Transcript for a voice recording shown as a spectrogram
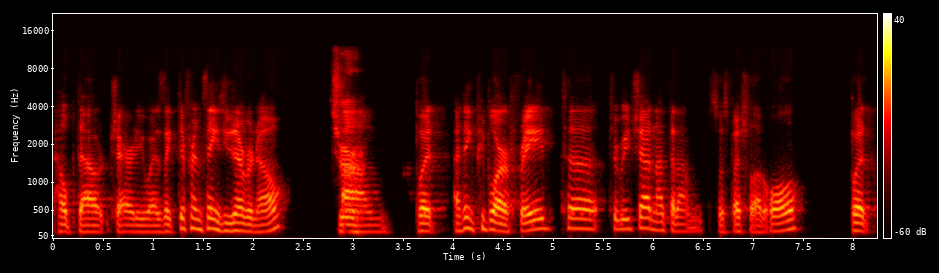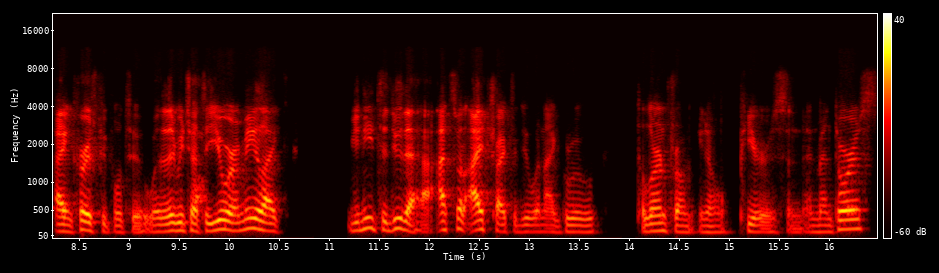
helped out charity wise, like different things you never know. Sure. Um, but I think people are afraid to to reach out. Not that I'm so special at all, but I encourage people to, whether they reach out to you or me, like you need to do that. That's what I tried to do when I grew to learn from, you know, peers and, and mentors,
